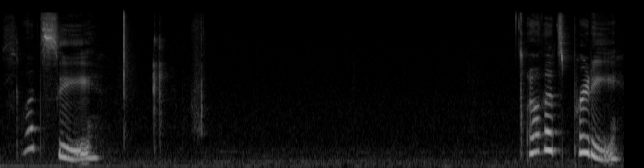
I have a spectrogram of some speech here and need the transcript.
So let's see. Oh, that's pretty.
